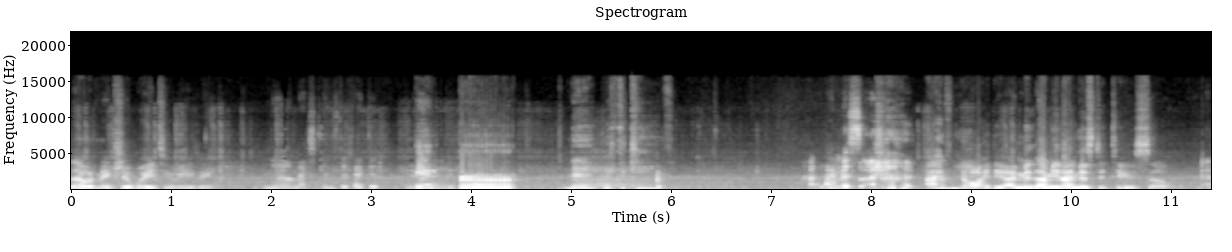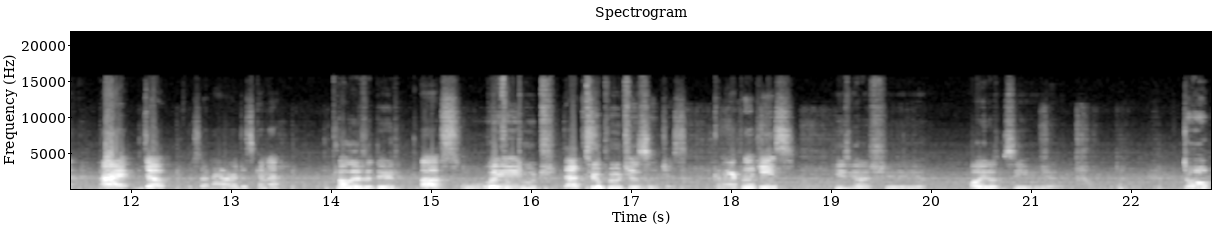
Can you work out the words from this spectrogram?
That would make shit way too easy. No Mexicans detected. Nah, Mexicans. How did I miss that? I have no idea. I, mi- I mean, I missed it too, so. Yeah. All right, dope. So now we're just gonna. No, there's a dude Oh, sweet. with a pooch. That's Two pooches. Two pooches. Come here, poochies. He's gonna shoot at you. Oh, he doesn't see you yet. Dope.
